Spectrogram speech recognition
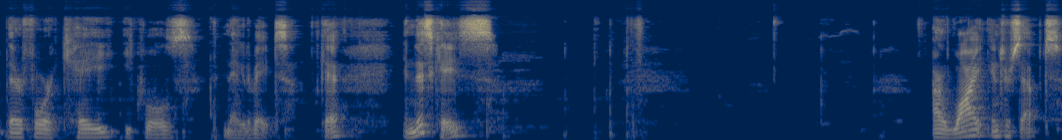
Therefore, k equals negative 8. Okay. In this case, our y-intercept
